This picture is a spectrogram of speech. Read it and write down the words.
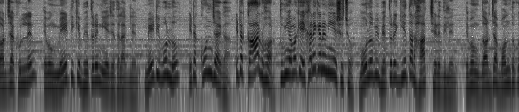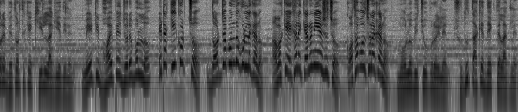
দরজা খুললেন এবং মেয়েটিকে ভেতরে নিয়ে যেতে লাগলেন। মেয়েটি বলল, এটা কোন জায়গা? এটা কার ঘর? তুমি আমাকে এখানে কেন নিয়ে এসেছ? মৌলবী ভেতরে গিয়ে তার হাত ছেড়ে দিলেন এবং দরজা বন্ধ করে ভেতর থেকে খিল লাগিয়ে দিলেন। মেয়েটি ভয় পেয়ে জোরে বলল, এটা কি করছ? দরজা বন্ধ করলে কেন? আমাকে এখানে কেন নিয়ে এসেছ? কথা বলছো না কেন? মৌলবী চুপ রইলেন, শুধু তাকে দেখতে লাগলেন।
